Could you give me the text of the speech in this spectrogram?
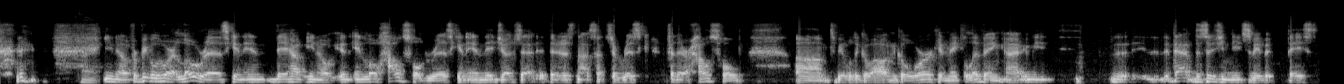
right. you know, for people who are at low risk and, and they have, you know, in, in low household risk and, and they judge that there is not such a risk for their household um, to be able to go out and go work and make a living. I mean, the, that decision needs to be based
